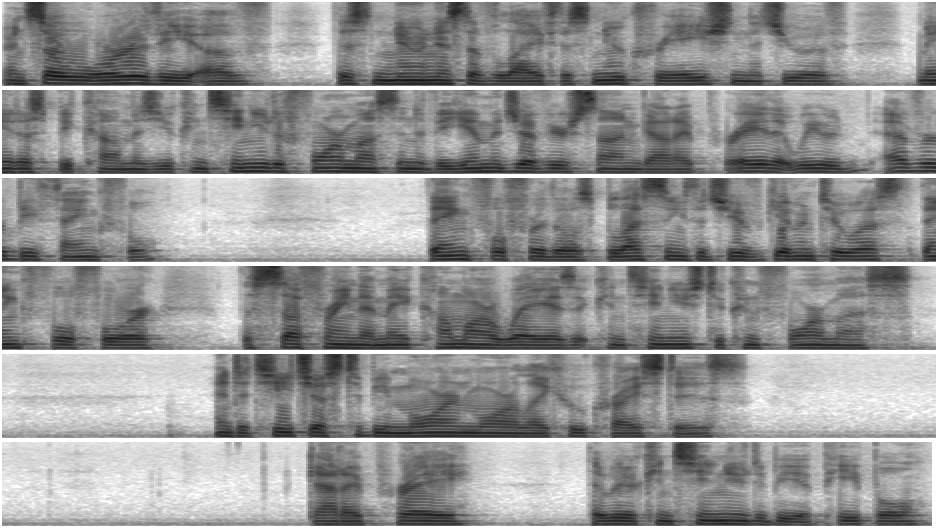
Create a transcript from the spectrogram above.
and so worthy of this newness of life, this new creation that you have made us become. As you continue to form us into the image of your Son, God, I pray that we would ever be thankful. Thankful for those blessings that you have given to us, thankful for the suffering that may come our way as it continues to conform us and to teach us to be more and more like who Christ is. God, I pray that we would continue to be a people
